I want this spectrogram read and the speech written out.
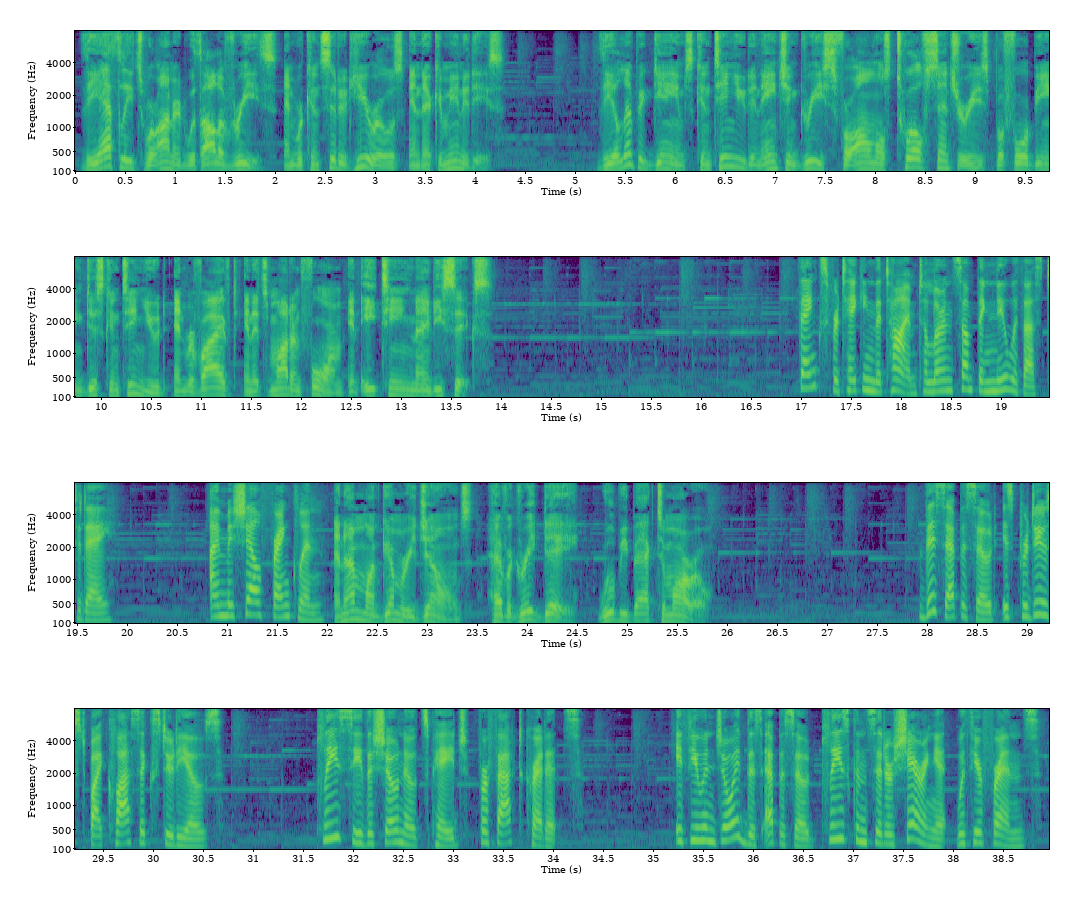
The athletes were honored with olive wreaths and were considered heroes in their communities. The Olympic Games continued in ancient Greece for almost 12 centuries before being discontinued and revived in its modern form in 1896. Thanks for taking the time to learn something new with us today. I'm Michelle Franklin. And I'm Montgomery Jones. Have a great day. We'll be back tomorrow. This episode is produced by Klassic Studios. Please see the show notes page for fact credits. If you enjoyed this episode, please consider sharing it with your friends.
